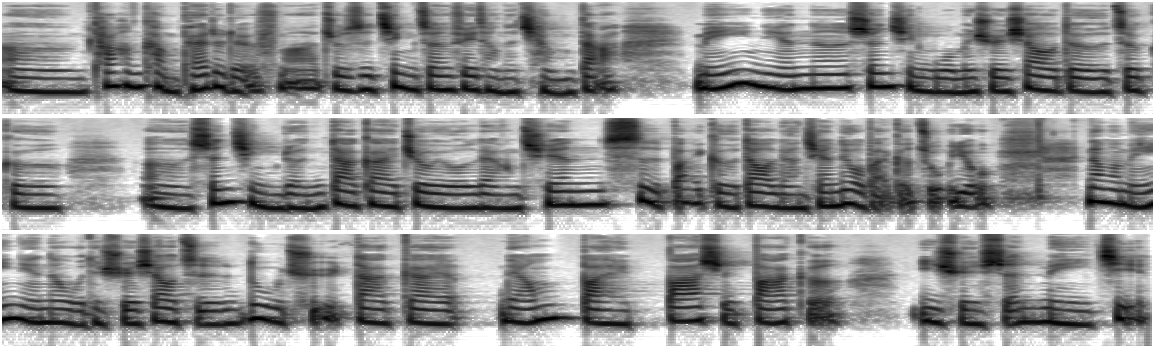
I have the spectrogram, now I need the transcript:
嗯，它很 competitive 嘛，就是竞争非常的强大。每一年呢，申请我们学校的这个，嗯，申请人大概就有两千四百个到两千六百个左右。那么每一年呢，我的学校只录取大概两百八十八个。医学生每一届，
